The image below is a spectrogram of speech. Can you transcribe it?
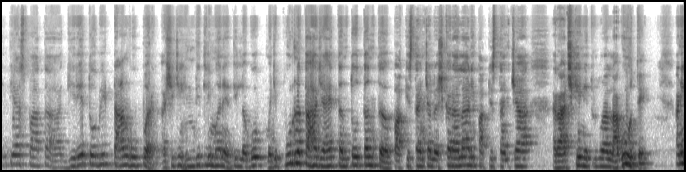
इतिहास पाहता गिरे तो भी टांग ऊपर अशी जी हिंदीतली म्हण आहे ती लघु म्हणजे पूर्णतः जे आहे तंतोतंत पाकिस्तानच्या लष्कराला आणि पाकिस्तानच्या राजकीय नेतृत्वाला लागू होते. आणि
